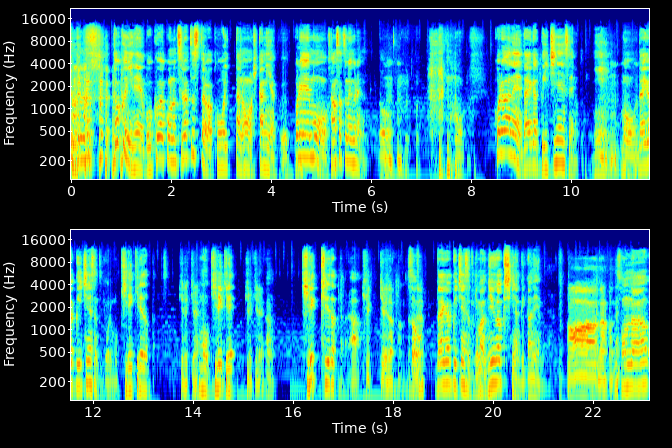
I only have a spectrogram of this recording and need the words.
特にね、僕はこのツラトゥストラはこういったのを、ひかみ役。これもう3冊目ぐらいなんだけど、うん。うんあの、これはね、大学1年生の時に、うんうんうんもう大学1年生の時俺もうキレキレだったからさ。キレキレ？もうキレキレ。キレキレ？キレッキレだったから、キレキレだったんだそう。大学1年生の時、まあ入学式なんか行かねえよみたいああなるほどな。ね。そんな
